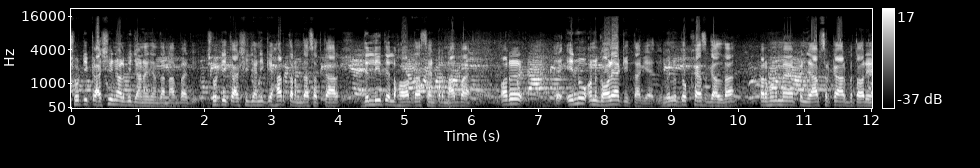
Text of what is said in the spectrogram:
ਛੋਟੀ ਕਾਸ਼ੀ ਨਾਲ ਵੀ ਜਾਣਿਆ ਜਾਂਦਾ ਨਾਭਾ ਜੀ। ਛੋਟੀ ਕਾਸ਼ੀ ਯਾਨੀ ਕਿ ਹਰ ਧਰਮ ਦਾ ਸਤਕਾਰ, ਦਿੱਲੀ ਤੇ ਲਾਹੌਰ ਦਾ ਸੈਂਟਰ ਨਾਭਾ। ਔਰ ਇਹਨੂੰ ਅਣਗੌਲਿਆ ਕੀਤਾ ਗਿਆ ਜੀ। ਮੈਨੂੰ ਦੁੱਖ ਹੈ ਇਸ ਗੱਲ ਦਾ ਪਰ ਹੁਣ ਮੈਂ ਪੰਜਾਬ ਸਰਕਾਰ ਬਤੌਰ ਏ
